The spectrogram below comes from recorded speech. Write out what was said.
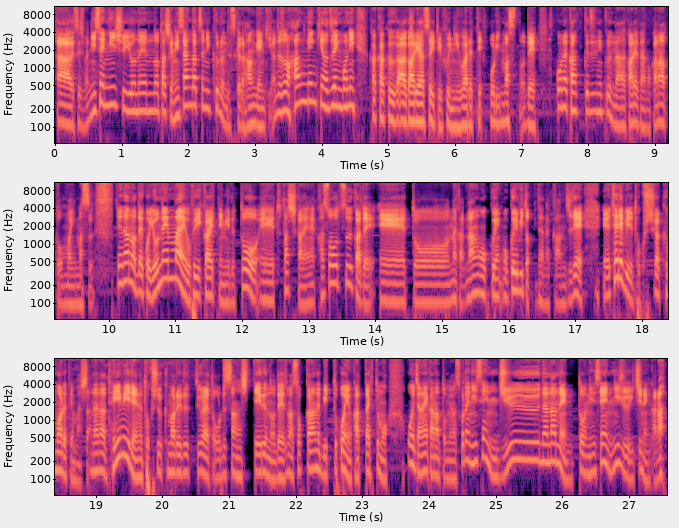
あ、失礼します。2024年の確か2、3月に来るんですけど、半減期が。で、その半減期の前後に価格が上がりやすいというふうに言われておりますので、これは確実に来る流れなのかなと思います。で、なので、こう4年前を振り返ってみると、えっ、ー、と、確かね、仮想通貨で、えっ、ー、と、なんか何億円、送り人みたいな感じで、えー、テレビで特集が組まれてました。なので、テレビでね、特集組まれるってぐらいだとおじさん知っているので、まあ、そこからね、ビットコインを買った人も多いんじゃないかなと思います。これ2017年と2021年かな。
